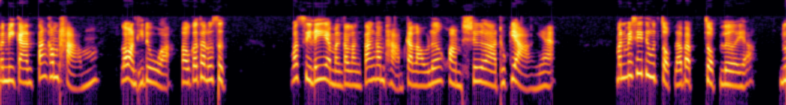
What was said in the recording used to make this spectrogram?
มันมีการตั้งคำถามระหว่างที่ดูอะเราก็จะรู้สึกว่าซีรีส์อะมันกำลังตั้งคำถามกับเราเรื่องความเชื่อทุกอย่างเนี้ย มันไม่ใช่ดูจบแล้วแบบจบเลยอะดู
